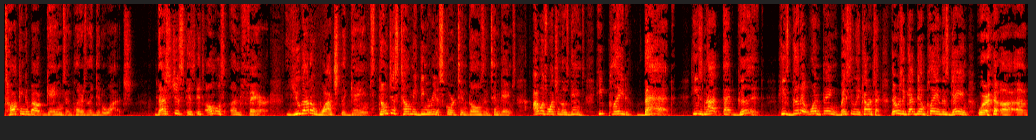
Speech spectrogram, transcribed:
talking about games and players that they didn't watch. That's just it's it's almost unfair. You got to watch the games. Don't just tell me Di Maria scored 10 goals in 10 games. I was watching those games. He played bad. He's not that good. He's good at one thing, basically a counterattack. There was a goddamn play in this game where uh, uh,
